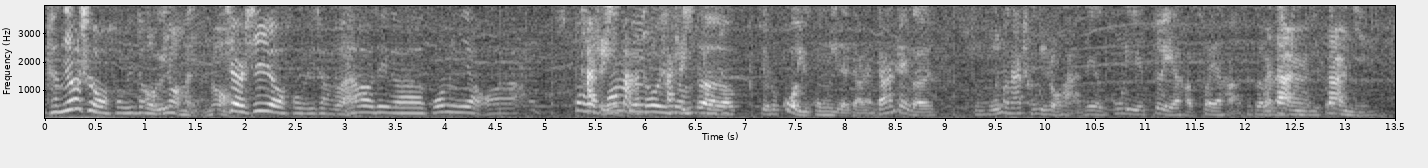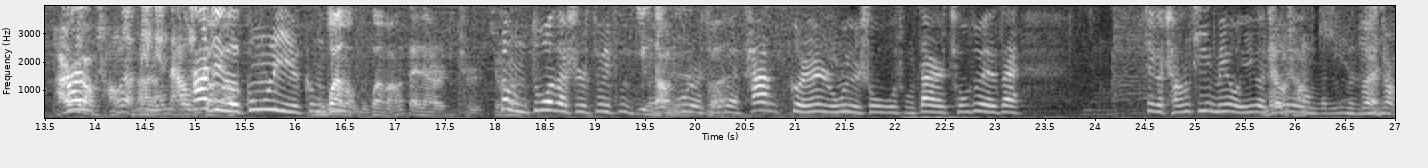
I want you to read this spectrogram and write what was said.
肯定是有后遗症，后遗症很严重。切尔西也有后遗症，对然后这个国米也有啊，包括他是一皇马都个他是一个就是过于功利的教练。当然，这个足足球拿成绩说话，这个功力对也好，错也好，他最后不是，但是拿成绩说话但是你还是要长远发展。那年拿了他这个功力更多五冠王，五冠王在那儿是就是更多的是对自己不是球队。他个人荣誉收无数，但是球队在这个长期没有一个没有长稳。对，就是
